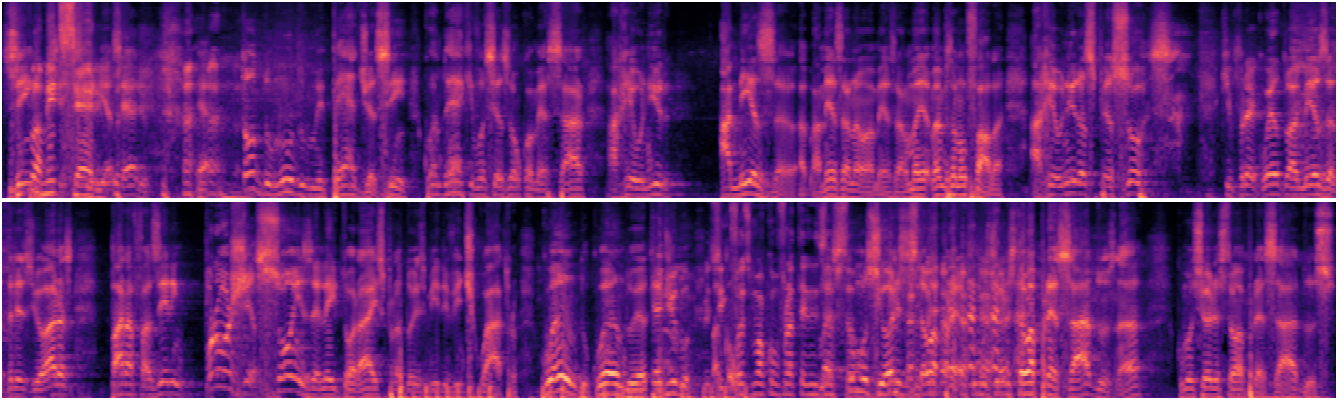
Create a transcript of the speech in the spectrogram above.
Sim, Duplamente sério. Sim, é sério. É, todo mundo me pede assim, quando é que vocês vão começar a reunir a mesa, a mesa não, a mesa, a mesa não fala, a reunir as pessoas que frequentam a mesa 13 horas para fazerem projeções eleitorais para 2024. Quando? Quando? Eu até digo. Pensei que fosse uma confraternização. Mas como os senhores estão, como os senhores estão apressados, né? Como os senhores estão apressados,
